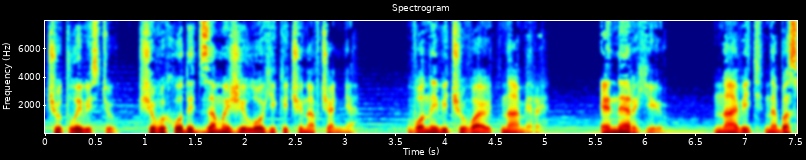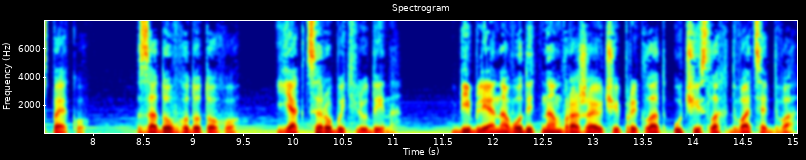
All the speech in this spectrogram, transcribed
чутливістю, що виходить за межі логіки чи навчання. Вони відчувають наміри, енергію, навіть небезпеку. Задовго до того, як це робить людина. Біблія наводить нам вражаючий приклад у числах 22.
